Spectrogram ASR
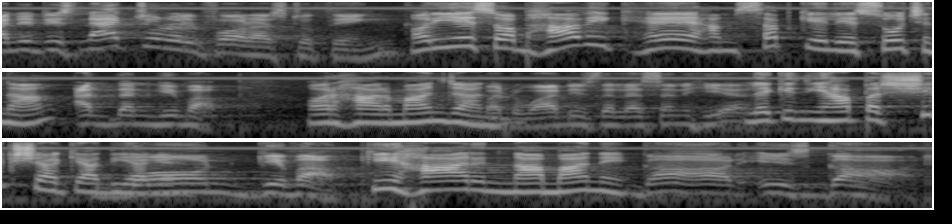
And it is natural for us to think और ये स्वाभाविक है हम सब के लिए सोचना and then give up. और हार मान जाना But what is the lesson here? लेकिन यहाँ पर शिक्षा क्या दिया गया Don't give up. कि हार ना माने God is God.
